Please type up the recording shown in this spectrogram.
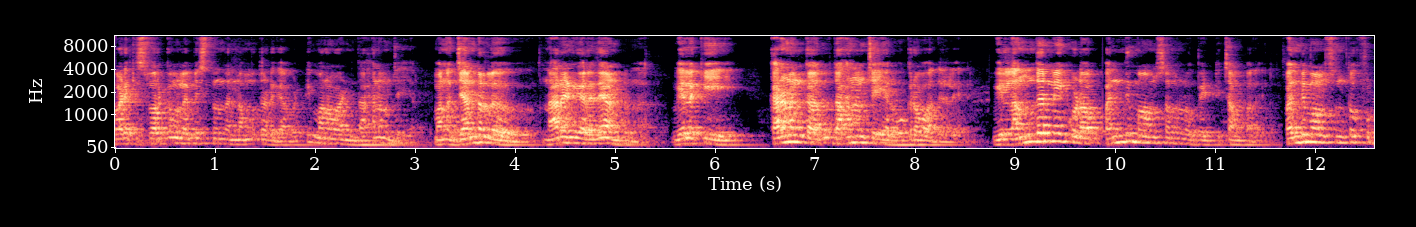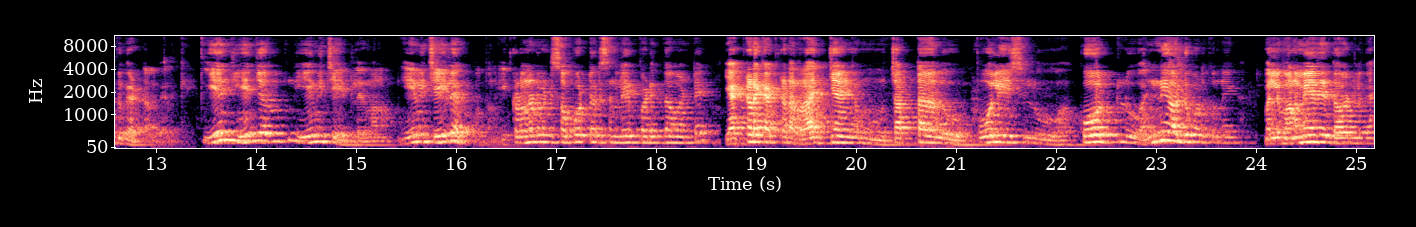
వాడికి స్వర్గం లభిస్తుందని నమ్ముతాడు కాబట్టి మనం వాడిని దహనం చేయాలి. మన జనరల్ నారాయణ గారు అదే అంటున్నారు. వీళ్ళకి కరణం కాదు దహనం చేయాలి ఉగ్రవాదులే. వీళ్ళందరినీ కూడా పంది మాంసంలో పెట్టి చంపాలి పంది మాంసంతో ఫుడ్ పెట్టాలి వీళ్ళకి. ఏం ఏం జరుగుతుంది? ఏమీ చేయట్లేదు మనం. ఏమీ చేయలేకపోతాం ఇక్కడ ఉన్నటువంటి సపోర్టర్స్ లేపు పడిద్దామంటే ఎక్కడికక్కడ రాజ్యాంగము చట్టాలు పోలీసులు కోర్టులు అన్నీ అడ్డుపడుతున్నాయి. మళ్ళీ మనమేదే దాడులుగా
